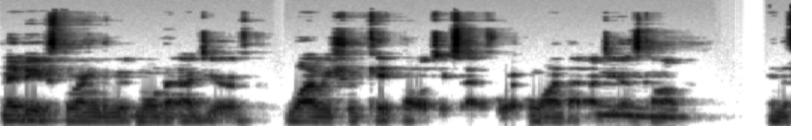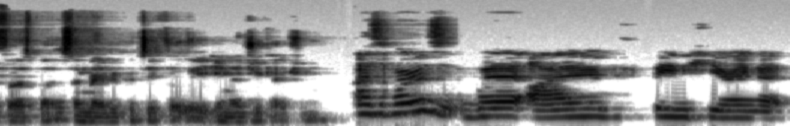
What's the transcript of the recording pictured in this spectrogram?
maybe exploring a little bit more that idea of why we should keep politics out of work, why that idea has come up in the first place, and maybe particularly in education. I suppose where I've been hearing it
